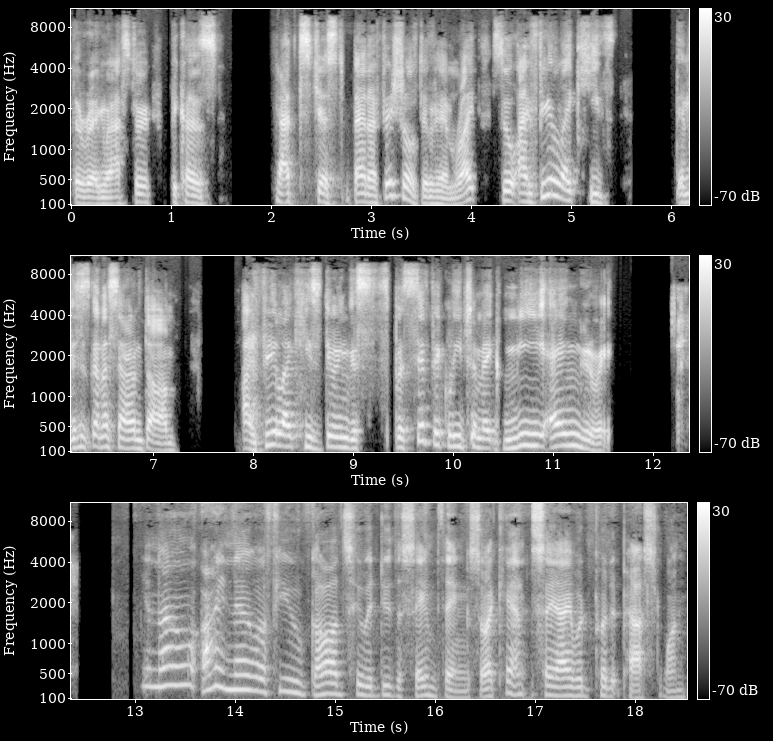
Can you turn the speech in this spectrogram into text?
the ringmaster because that's just beneficial to him, right? So I feel like he's, and this is to sound dumb, I feel like he's doing this specifically to make me angry. You know, I know a few gods who would do the same thing, so I can't say I would put it past one.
